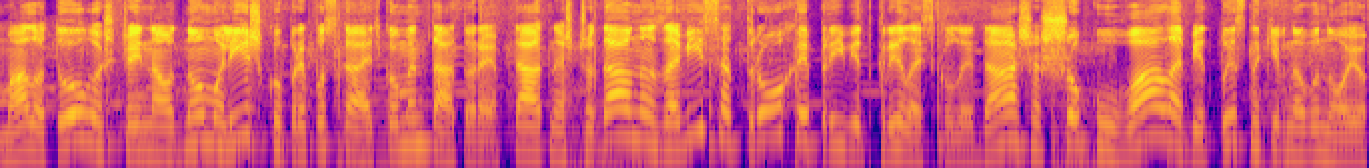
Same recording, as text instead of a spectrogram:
Мало того, ще й на одному ліжку припускають коментатори. Та от нещодавно завіса трохи привідкрилась, коли Даша шокувала підписників новиною.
